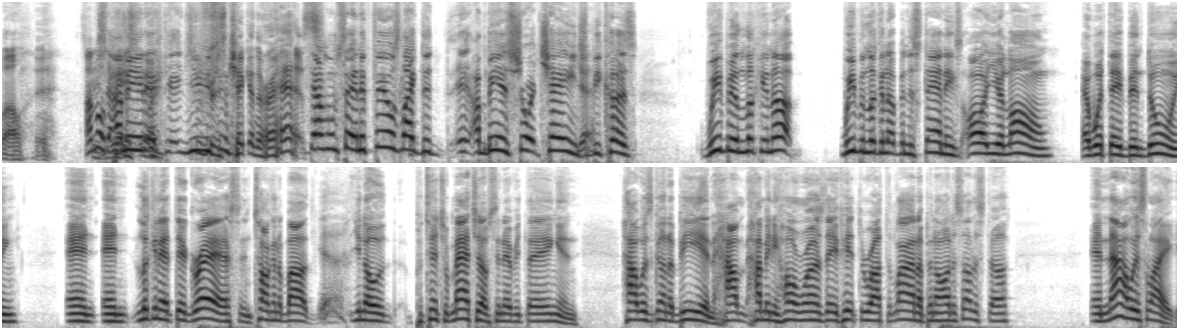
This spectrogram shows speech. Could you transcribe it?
Well, yeah. I'm okay. I mean, it- you- you're just kicking their ass. That's what I'm saying. It feels like the I'm being shortchanged Yeah. because we've been looking up, we've been looking up in the standings all year long at what they've been doing, and and looking at their grass and talking about Yeah. you know potential matchups and everything and how it's going to be and how how many home runs they've hit throughout the lineup and all this other stuff. And now it's like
